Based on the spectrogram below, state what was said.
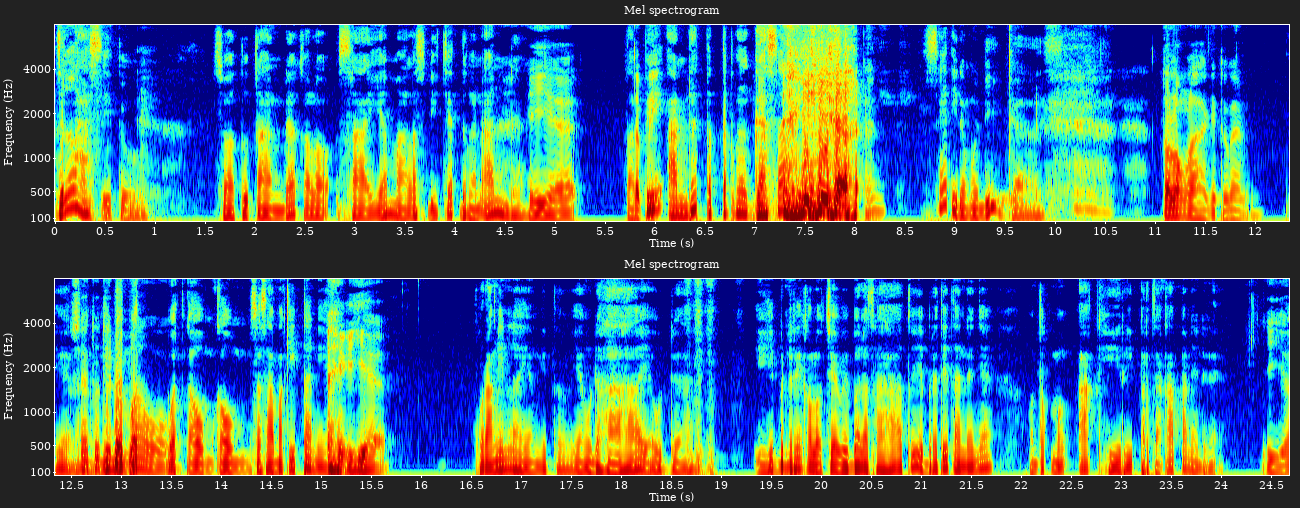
jelas itu. Suatu tanda kalau saya malas dicat dengan anda. Iya. Tapi, anda tetap ngegas saya. Iya. Saya tidak mau digas. Tolonglah gitu kan ya, Saya tuh tidak buat, mau. buat kaum kaum sesama kita nih ya. iya. Kurangin lah yang itu. Yang udah haha ya udah. Iya bener ya kalau cewek balas haha tuh ya berarti tandanya untuk mengakhiri percakapan ya Dre? iya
